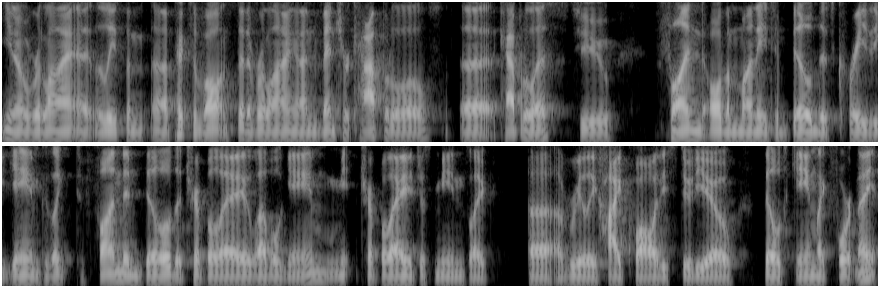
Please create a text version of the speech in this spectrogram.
you know rely at least the uh, instead of relying on venture capitals uh, capitalists to fund all the money to build this crazy game. Because like to fund and build a AAA level game AAA just means like a, a really high quality studio built game like Fortnite.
